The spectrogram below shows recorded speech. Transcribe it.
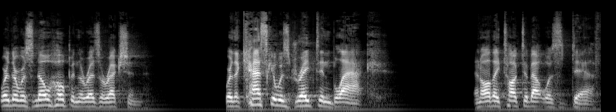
where there was no hope in the resurrection, where the casket was draped in black, and all they talked about was death.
